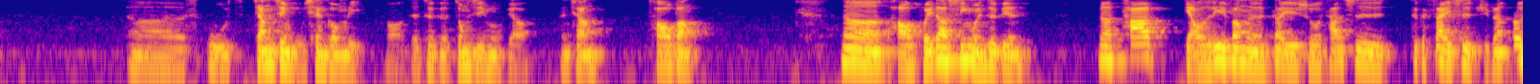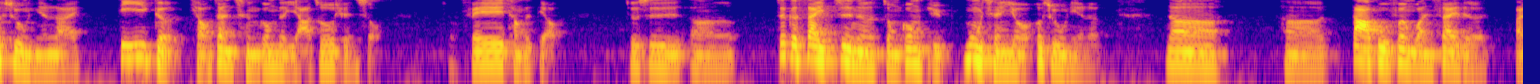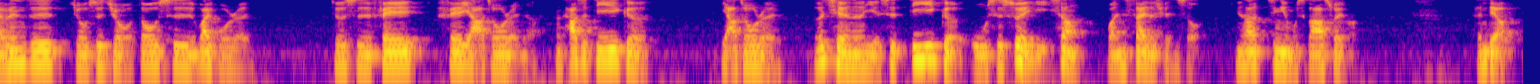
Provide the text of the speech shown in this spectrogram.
呃，五将近五千公里哦的这个终极目标，很强，超棒。那好，回到新闻这边，那他屌的地方呢，在于说他是这个赛事举办二十五年来第一个挑战成功的亚洲选手，非常的屌。就是呃，这个赛制呢，总共举目前有二十五年了，那。呃，大部分完赛的百分之九十九都是外国人，就是非非亚洲人啊。那他是第一个亚洲人，而且呢，也是第一个五十岁以上完赛的选手，因为他今年五十八岁嘛，很屌。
